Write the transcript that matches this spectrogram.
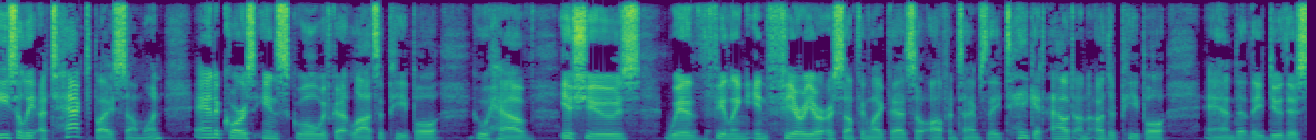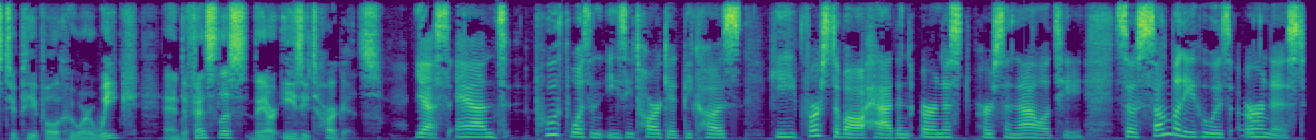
easily attacked by someone. And of course, in school, we've got lots of people who have issues with feeling inferior or something like that. So oftentimes they take it out on other people and they do this to people who are weak and defenseless. They are easy targets. Yes, and Puth was an easy target because he, first of all, had an earnest personality. So somebody who is earnest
